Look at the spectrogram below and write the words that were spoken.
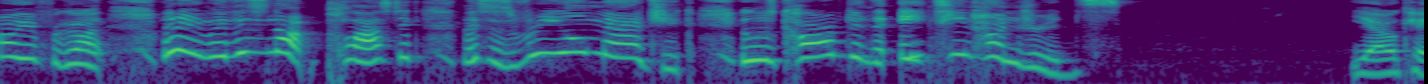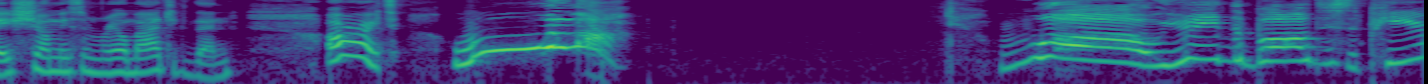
Oh, you forgot. But anyway, this is not plastic. This is real magic. It was carved in the 1800s. Yeah, okay, show me some real magic then. Alright, voila! Whoa, you made the ball disappear?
